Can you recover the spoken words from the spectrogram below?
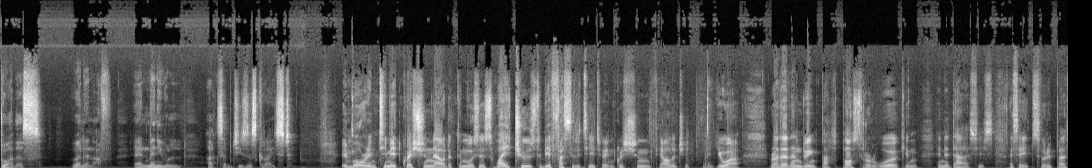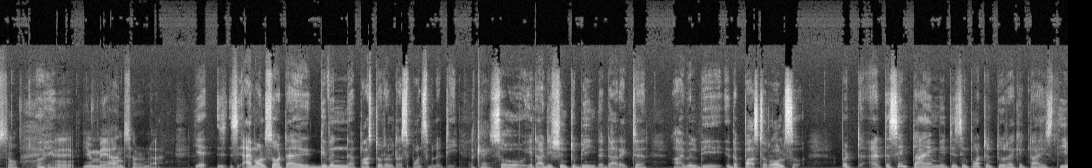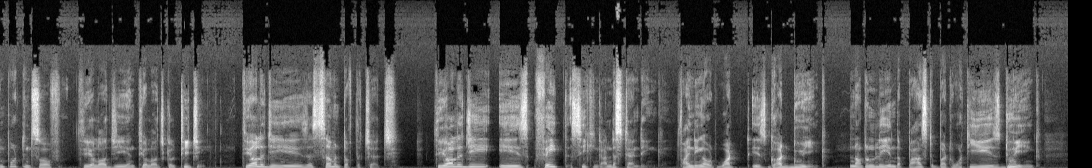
to others well enough, and many will accept Jesus Christ. A more intimate question now, Dr. Moses. Why choose to be a facilitator in Christian theology, like you are, rather than doing pastoral work in, in a diocese? I say it's very personal. Oh, yeah. Uh, you may answer or not. Yeah, I'm also uh, given pastoral responsibility. Okay. So, in addition to being the director, I will be the pastor also. But at the same time, it is important to recognize the importance of theology and theological teaching. Theology is a servant of the church. Theology is faith seeking understanding, finding out what is God doing, not only in the past, but what He is doing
